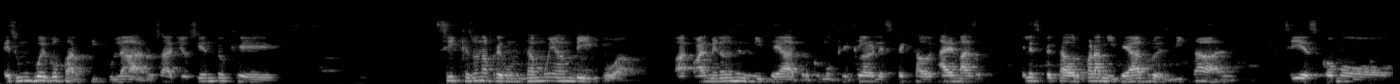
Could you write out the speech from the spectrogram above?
es un juego particular, o sea, yo siento que sí, que es una pregunta muy ambigua, al menos en mi teatro, como que, claro, el espectador, además, el espectador para mi teatro es vital, sí, es como,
